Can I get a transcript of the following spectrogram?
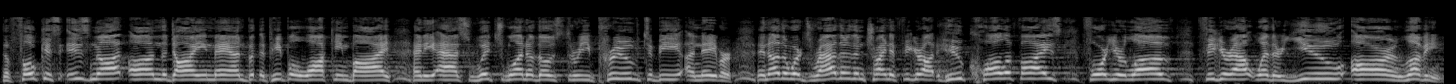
The focus is not on the dying man, but the people walking by, and he asks which one of those three proved to be a neighbor. In other words, rather than trying to figure out who qualifies for your love, figure out whether you are loving.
